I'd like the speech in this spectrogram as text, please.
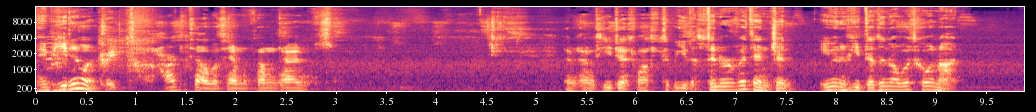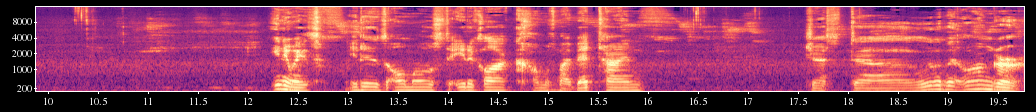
Maybe he didn't want to treats. Hard to tell with him sometimes. Sometimes he just wants to be the center of attention, even if he doesn't know what's going on. Anyways, it is almost 8 o'clock, almost my bedtime. Just uh, a little bit longer,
